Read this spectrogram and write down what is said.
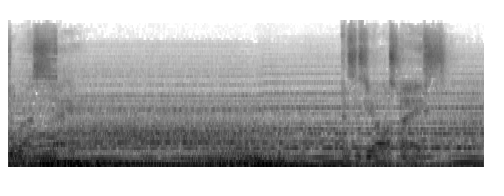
Do say? Eh? This is your space.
